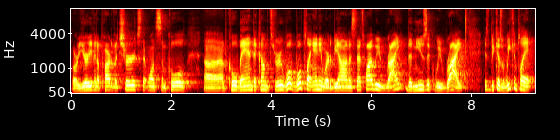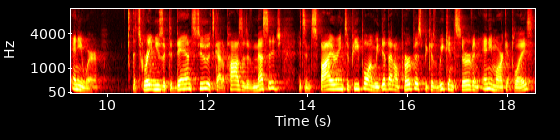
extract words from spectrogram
or you're even a part of a church that wants some cool uh, cool band to come through. We'll, we'll play anywhere, to be honest. That's why we write the music we write is because we can play it anywhere. It's great music to dance to. It's got a positive message. It's inspiring to people, and we did that on purpose because we can serve in any marketplace.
